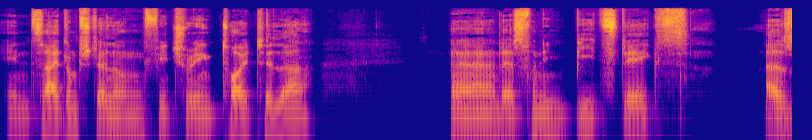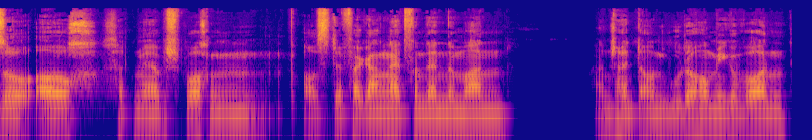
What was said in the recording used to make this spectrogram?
in Zeitumstellung featuring Toy Tiller. Äh, der ist von den Beatsteaks. Also auch, das hatten wir ja besprochen, aus der Vergangenheit von Dendemann. Anscheinend auch ein guter Homie geworden.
